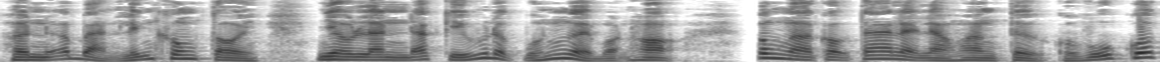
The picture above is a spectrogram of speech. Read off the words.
hơn nữa bản lĩnh không tồi, nhiều lần đã cứu được bốn người bọn họ. Không ngờ cậu ta lại là hoàng tử của vũ quốc.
